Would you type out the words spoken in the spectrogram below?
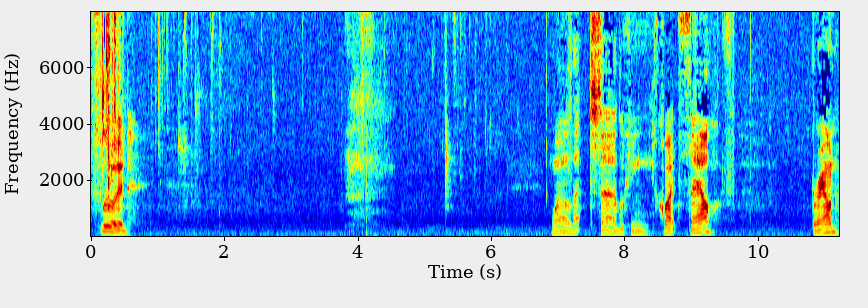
Fluid. Well, that's uh, looking quite foul. Brown.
